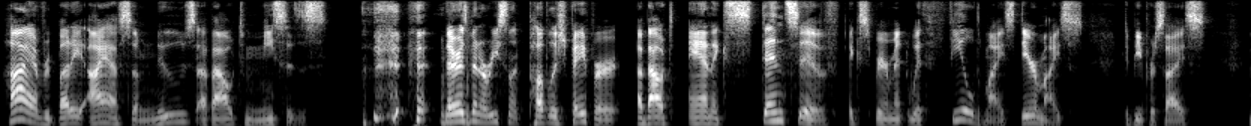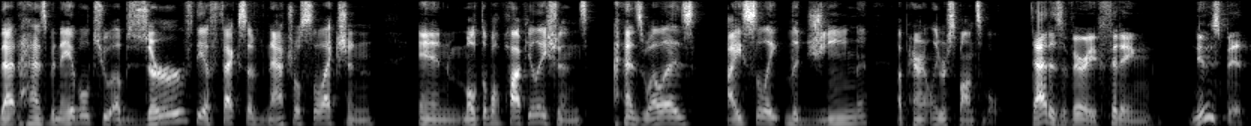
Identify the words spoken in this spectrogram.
Hi, everybody. I have some news about Mises. there has been a recent published paper about an extensive experiment with field mice, deer mice to be precise, that has been able to observe the effects of natural selection in multiple populations as well as isolate the gene apparently responsible. That is a very fitting news bit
